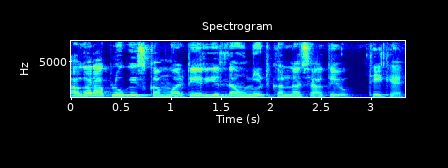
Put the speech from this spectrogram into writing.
अगर आप लोग इसका मटेरियल डाउनलोड करना चाहते हो ठीक है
